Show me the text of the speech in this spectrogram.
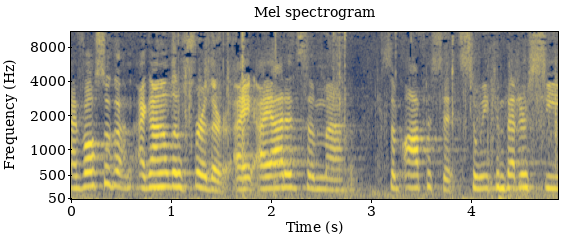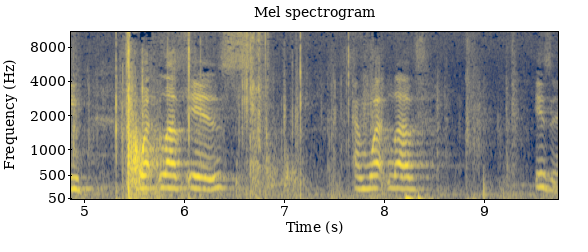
I've also gone, I gone a little further. I, I added some, uh, some opposites so we can better see what love is and what love isn't.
